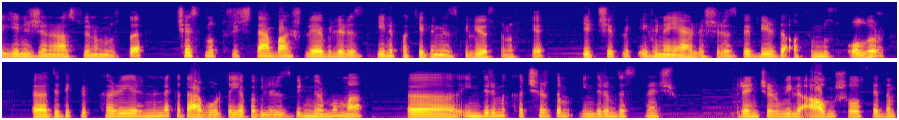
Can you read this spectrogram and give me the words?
yeni jenerasyonumuzda. Chestnut Ridge'den başlayabiliriz. Yeni paketimiz biliyorsunuz ki. Bir çiftlik evine yerleşiriz ve bir de atımız olur. E, dedektif kariyerini ne kadar burada yapabiliriz bilmiyorum ama e, indirimi kaçırdım. İndirimde Strange, Strangerville'i almış olsaydım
